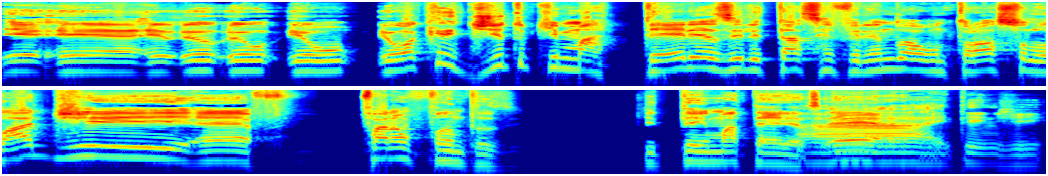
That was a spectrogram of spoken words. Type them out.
É, é, eu, eu, eu, eu acredito que matérias ele está se referindo a um troço lá de é, Final Fantasy que tem matérias. É, ah, é... entendi.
